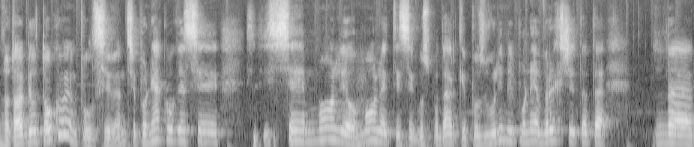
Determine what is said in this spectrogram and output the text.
но той е бил толкова импулсивен, че понякога се, се е молил, моля ти се, господарки, позволи ми поне връхчетата на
